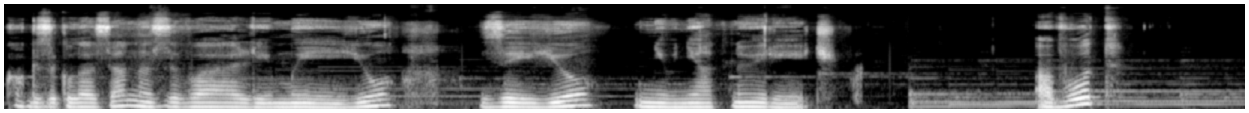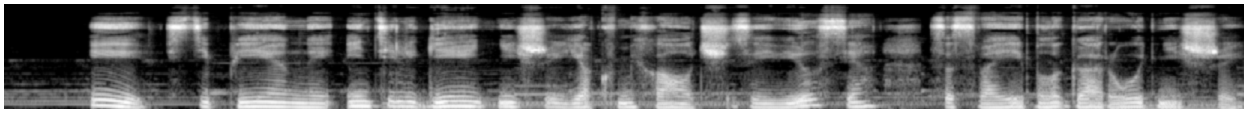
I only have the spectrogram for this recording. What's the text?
как за глаза называли мы ее за ее невнятную речь. А вот и степенный, интеллигентнейший Яков Михайлович заявился со своей благороднейшей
